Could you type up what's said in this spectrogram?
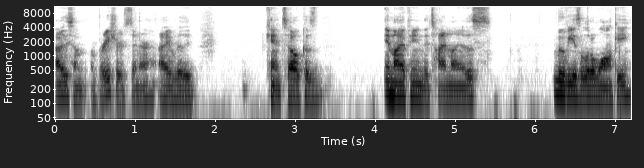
at least I'm, I'm pretty sure it's dinner. I really can't tell because, in my opinion, the timeline of this movie is a little wonky.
